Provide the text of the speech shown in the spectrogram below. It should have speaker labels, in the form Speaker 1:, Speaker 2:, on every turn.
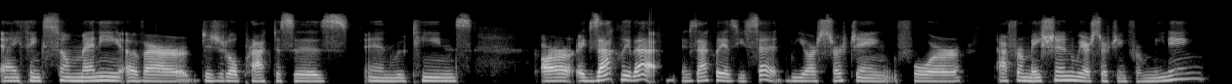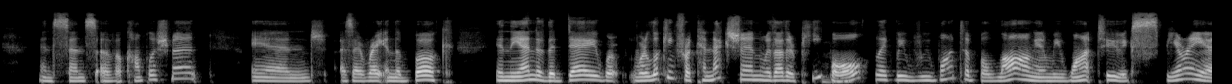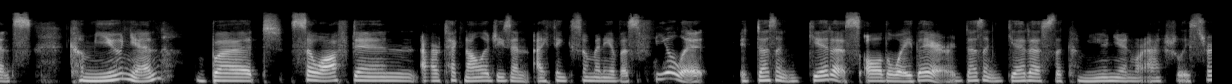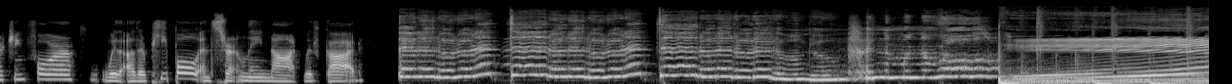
Speaker 1: And I think so many of our digital practices and routines are exactly that, exactly as you said. We are searching for affirmation, we are searching for meaning and sense of accomplishment. And as I write in the book, in the end of the day, we're, we're looking for connection with other people. Mm-hmm. Like we, we want to belong and we want to experience communion. But so often our technologies, and I think so many of us feel it, it doesn't get us all the way there. It doesn't get us the communion we're actually searching for with other people and certainly not with God.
